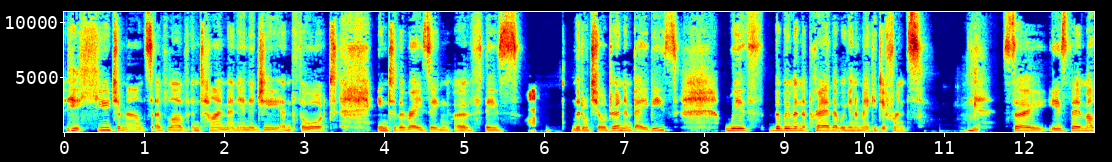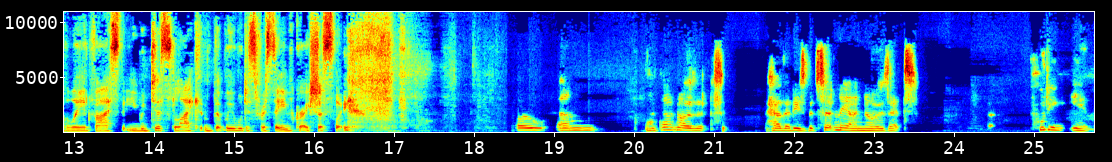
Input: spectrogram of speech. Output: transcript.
huge amounts of love and time and energy and thought into the raising of these little children and babies with the women the prayer that we're going to make a difference. Yeah. So, is there motherly advice that you would just like that we will just receive graciously? so, um, I don't know that how that is, but certainly I know that putting in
